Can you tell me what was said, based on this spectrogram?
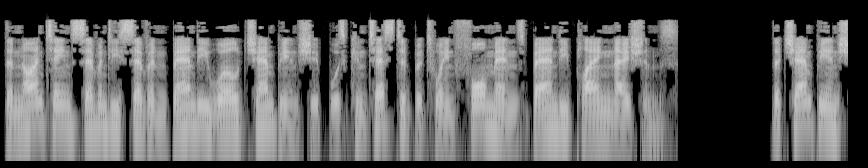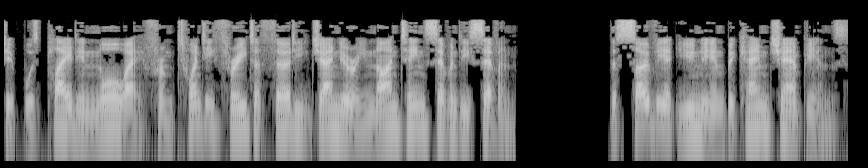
The 1977 Bandy World Championship was contested between four men's bandy playing nations. The championship was played in Norway from 23 to 30 January 1977. The Soviet Union became champions.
